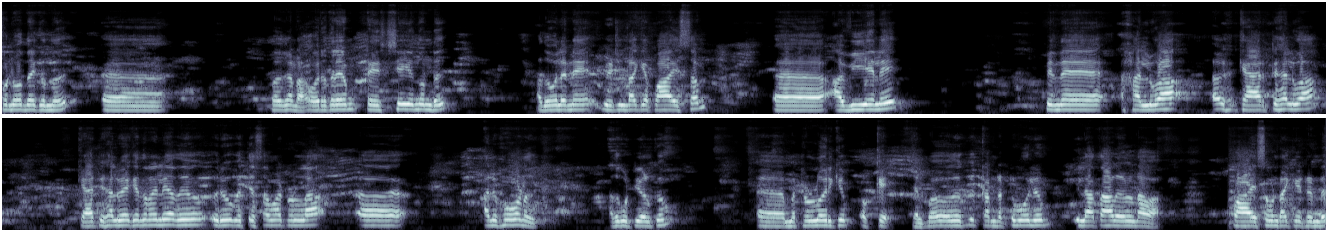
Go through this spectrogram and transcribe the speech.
കൊണ്ടുവന്നേക്കുന്നത്. ഇപ്പൊ കണ്ട ഓരോരുത്തരെയും ടേസ്റ്റ് ചെയ്യുന്നുണ്ട്. അതുപോലെ തന്നെ വീട്ടിലുണ്ടാക്കിയ പായസം അവിയൽ പിന്നെ ഹൽവ ക്യാരറ്റ് ഹൽവ. ക്യാരറ്റ് ഹൽവയൊക്കെ എന്ന് പറഞ്ഞാൽ അത് ഒരു വ്യത്യസ്തമായിട്ടുള്ള അനുഭവമാണ്. അത് കുട്ടികൾക്കും മറ്റുള്ളവർക്കും ഒക്കെ. ചിലപ്പോൾ അത് കണ്ടിട്ട് പോലും ഇല്ലാത്ത ആളുകളുണ്ടാവാം. പായസം ഉണ്ടാക്കിയിട്ടുണ്ട്.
